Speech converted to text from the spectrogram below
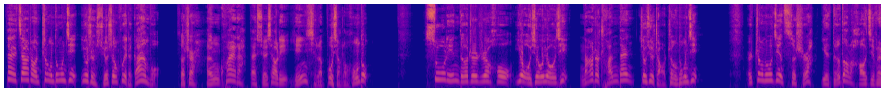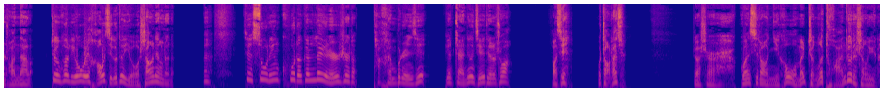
再加上郑东进又是学生会的干部，此事很快的在学校里引起了不小的轰动。苏林得知之后，又羞又气，拿着传单就去找郑东进。而郑东进此时啊，也得到了好几份传单了，正和刘伟好几个队友商量着呢。哎，见苏林哭得跟泪人似的，他很不忍心，便斩钉截铁地说：“放心，我找他去。这事儿关系到你和我们整个团队的声誉呢，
